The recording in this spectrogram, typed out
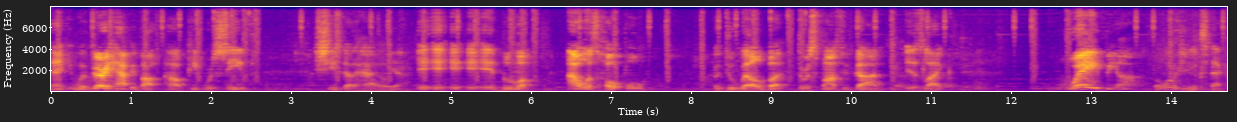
thank you. We're very happy about how people received. She's got a hat. Oh, yeah. It it, it, it it blew up. I was hopeful it would do well, but the response we've got is like way beyond. But what would you expect?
